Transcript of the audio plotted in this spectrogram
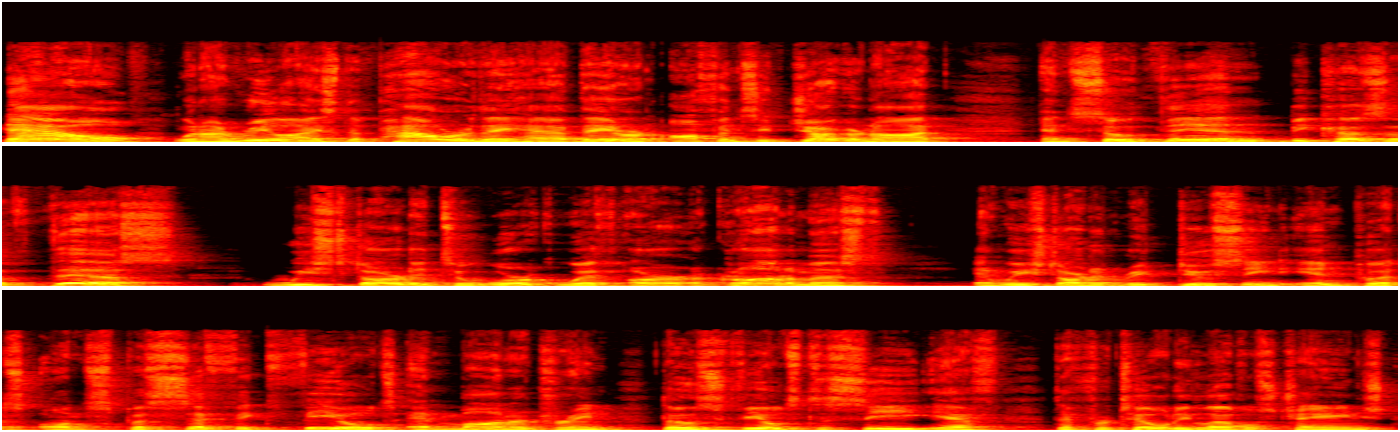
Now, when I realize the power they have, they are an offensive juggernaut. And so then, because of this, we started to work with our agronomist and we started reducing inputs on specific fields and monitoring those fields to see if the fertility levels changed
